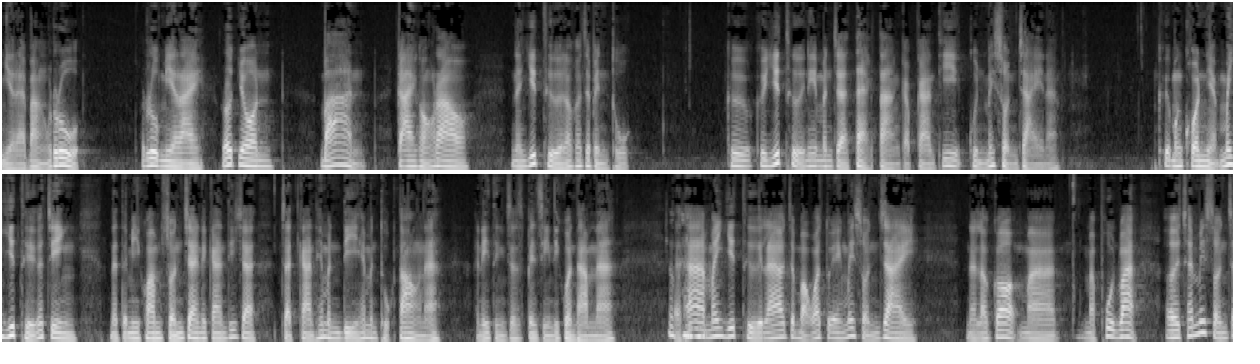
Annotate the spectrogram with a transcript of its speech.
มีอะไรบ้างรูป รูปมีอะไร รถยนต์ บ้าน กายของเรานะยึดถือแล้วก็จะเป็นทุกข์คือคือยึดถือนี่มันจะแตกต่างกับการที่คุณไม่สนใจนะ คือบางคนเนี่ยไม่ยึดถือก็จริง แต่แต่มีความสนใจในการที่จะจัดการให้มันดีให้มันถูกต้องนะ อันนี้ถึงจะเป็นสิ่งที่ควรทำนะ แต่ค่ะถ้าไม่ยึดถือแล้วจะบอกว่าตัวเองไม่สนใจนะแล้วก็มามาพูดว่าเออฉันไม่สนใจ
